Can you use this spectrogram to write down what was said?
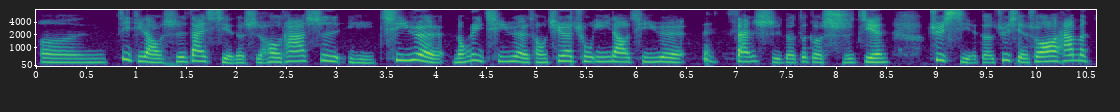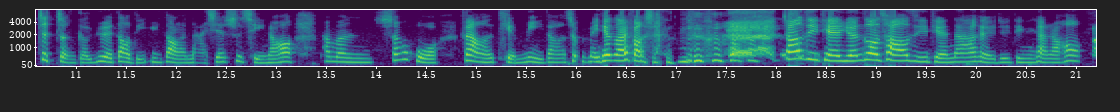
嗯，季题老师在写的时候，他是以七月农历七月，从七月初一到七月三十的这个时间去写的，去写说他们这整个月到底遇到了哪些事情，然后他们生活非常的甜蜜，这样就每天都在放闪，超级甜，原作超级甜，大家可以去听听看。然后打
